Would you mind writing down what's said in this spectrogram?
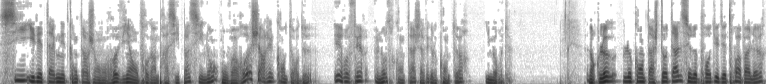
S'il il est terminé de comptage, on revient au programme principal. Sinon, on va recharger le compteur 2 et refaire un autre comptage avec le compteur numéro 2. Donc, le, comptage total, c'est le produit des trois valeurs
